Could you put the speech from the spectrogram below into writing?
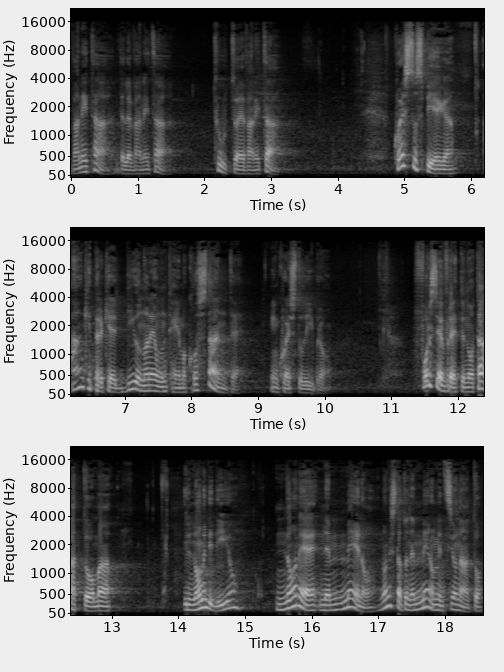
Vanità delle vanità, tutto è vanità. Questo spiega anche perché Dio non è un tema costante in questo libro. Forse avrete notato, ma il nome di Dio non è, nemmeno, non è stato nemmeno menzionato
